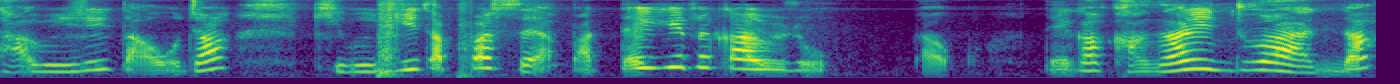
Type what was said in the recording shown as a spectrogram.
다윗이 나오자 기분이 나빴어요. 맞대기를 가루라고 내가 강아지인 줄 알았나?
